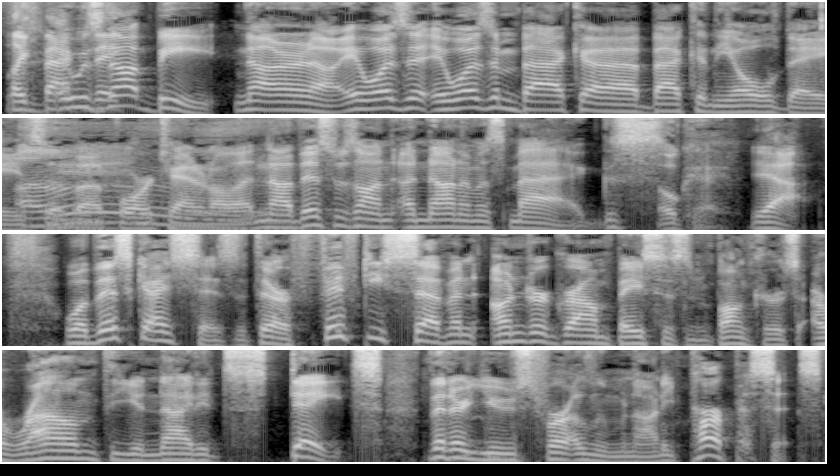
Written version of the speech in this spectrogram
Like back it was they- not beat. No, no, no. It wasn't. It wasn't back. Uh, back in the old days of uh, 4chan and all that. No, this was on anonymous mags. Okay. Yeah. Well, this guy says that there are 57 underground bases and bunkers around the United States that are used for Illuminati purposes,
